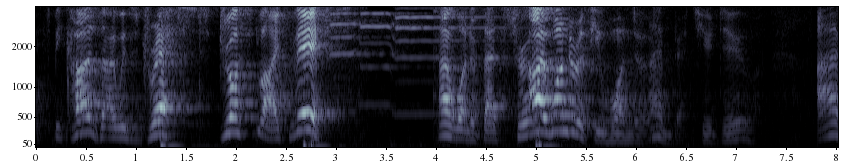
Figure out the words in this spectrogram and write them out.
it's because I was dressed just like this. I wonder if that's true. I wonder if you wonder. I bet you do. I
